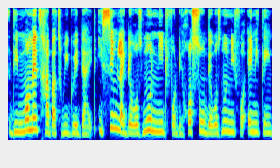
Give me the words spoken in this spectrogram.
the moment Herbert Wigwe died, it seemed like there was no need for the hustle, there was no need for anything.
